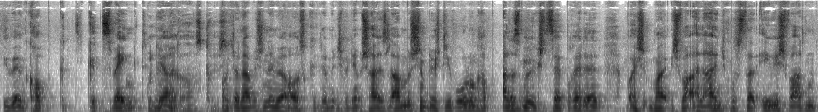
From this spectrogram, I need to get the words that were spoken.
über den Kopf ge gezwängt. Und ja. Und dann habe ich ihn nicht mehr rausgekriegt. Damit ich mit dem scheiß Lampenschirm durch die Wohnung habe alles mögliche zerbrettert. Weil ich, ich war allein, ich musste dann ewig warten,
